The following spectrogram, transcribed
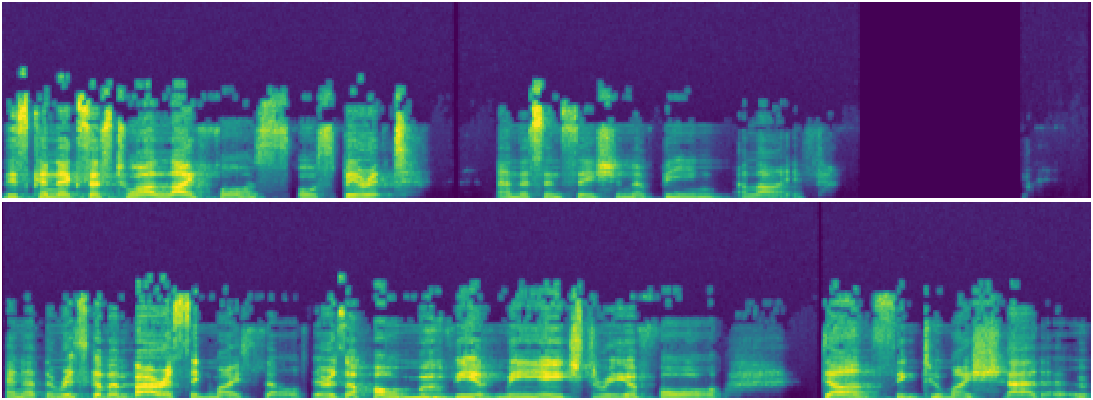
This connects us to our life force or spirit and the sensation of being alive. And at the risk of embarrassing myself, there is a whole movie of me, age three or four, dancing to my shadow.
